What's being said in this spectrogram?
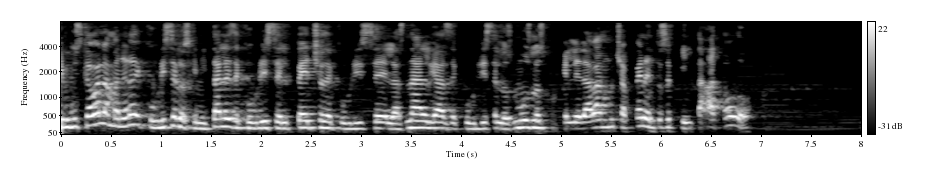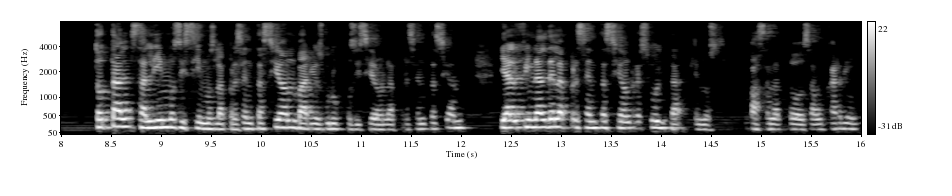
quien buscaba la manera de cubrirse los genitales, de cubrirse el pecho, de cubrirse las nalgas, de cubrirse los muslos, porque le daba mucha pena, entonces pintaba todo. Total, salimos, hicimos la presentación, varios grupos hicieron la presentación y al final de la presentación resulta que nos pasan a todos a un jardín.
